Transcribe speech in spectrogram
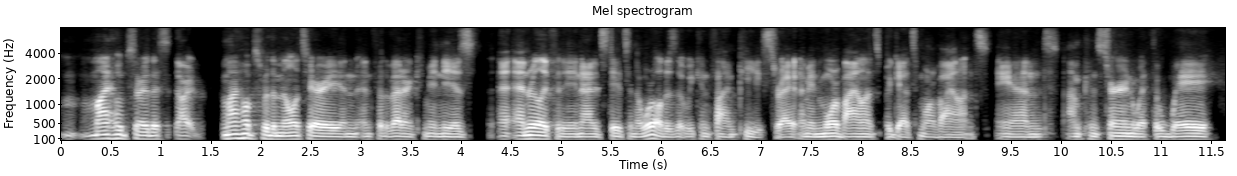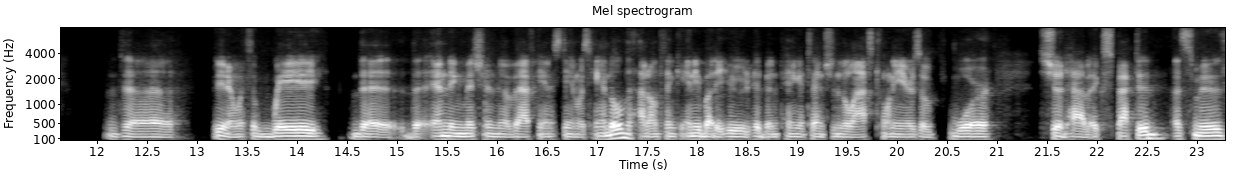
my hopes are this are my hopes for the military and, and for the veteran community is and really for the United States and the world is that we can find peace, right? I mean, more violence begets more violence. And I'm concerned with the way the you know, with the way the the ending mission of Afghanistan was handled. I don't think anybody who had been paying attention to the last 20 years of war should have expected a smooth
